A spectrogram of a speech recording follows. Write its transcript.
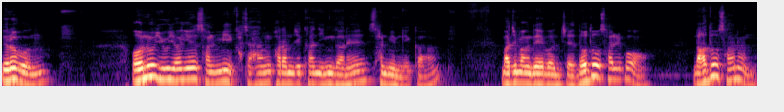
여러분, 어느 유형의 삶이 가장 바람직한 인간의 삶입니까? 마지막 네 번째, 너도 살고 나도 사는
